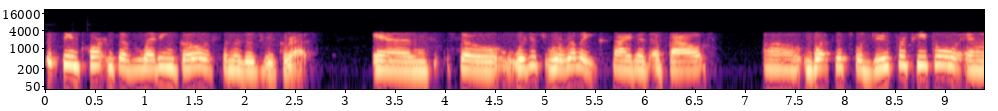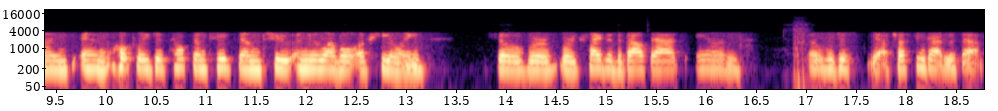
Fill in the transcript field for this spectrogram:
just the importance of letting go of some of those regrets and so we're just we're really excited about uh, what this will do for people and and hopefully just help them take them to a new level of healing. So we're we're excited about that and so we're just yeah trusting God with that.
